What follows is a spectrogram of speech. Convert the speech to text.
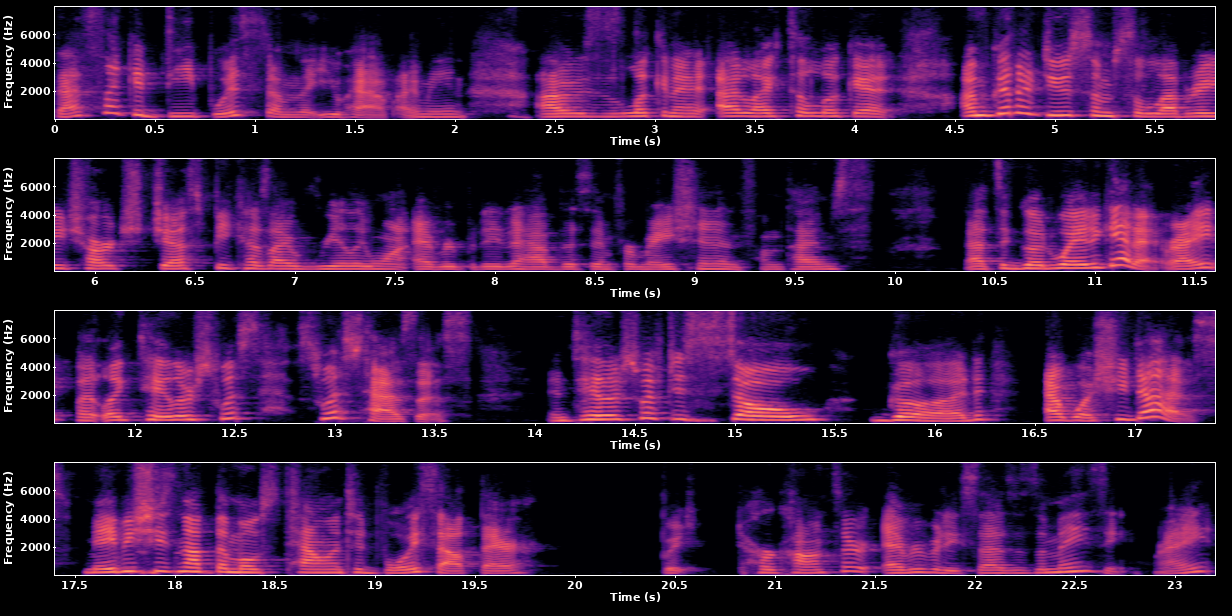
that's like a deep wisdom that you have. I mean, I was looking at, I like to look at, I'm going to do some celebrity charts just because I really want everybody to have this information. And sometimes that's a good way to get it, right? But like Taylor Swift, Swift has this. And Taylor Swift is so good at what she does. Maybe she's not the most talented voice out there, but her concert, everybody says, is amazing, right?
